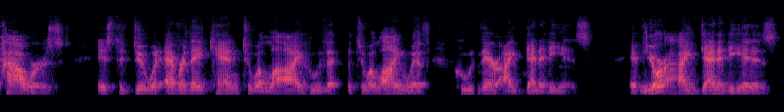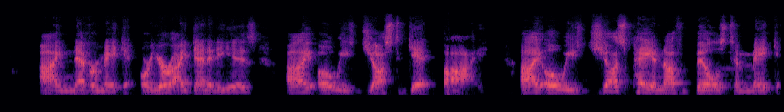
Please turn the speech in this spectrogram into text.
powers is to do whatever they can to align who the, to align with who their identity is. If your identity is I never make it or your identity is I always just get by. I always just pay enough bills to make it.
